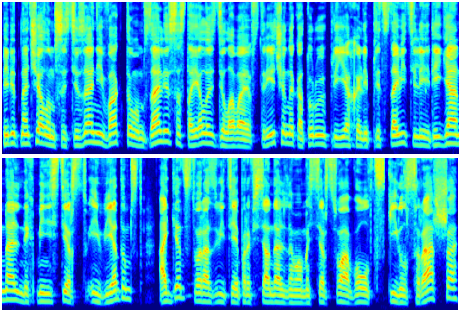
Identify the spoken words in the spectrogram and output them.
Перед началом состязаний в актовом зале состоялась деловая встреча, на которую приехали представители региональных министерств и ведомств, Агентства развития профессионального мастерства World Skills Russia,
